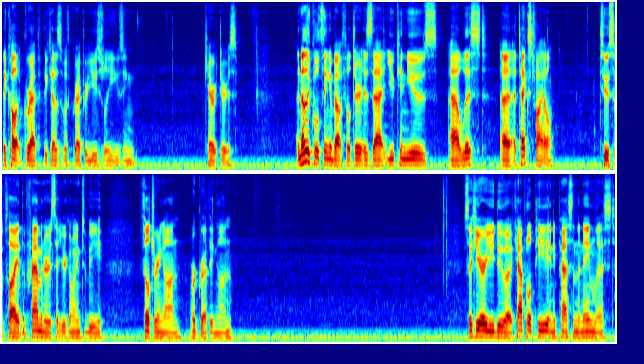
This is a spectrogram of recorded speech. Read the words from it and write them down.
they call it grep because with grep you're usually using characters. Another cool thing about filter is that you can use a list, a text file, to supply the parameters that you're going to be filtering on or grepping on. So here you do a capital P and you pass in the name list.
